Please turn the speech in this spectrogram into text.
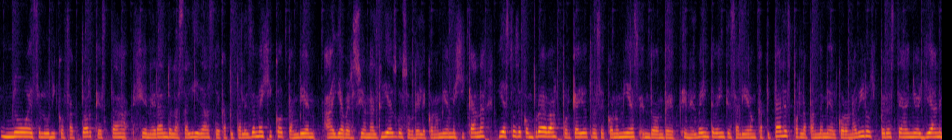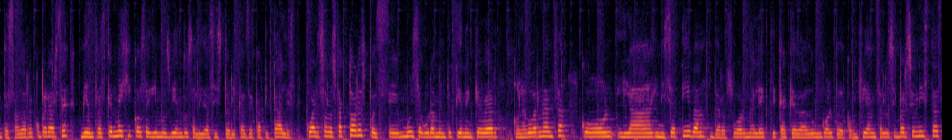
no es el único factor que está generando las salidas de capitales de México, también hay aversión al riesgo sobre la economía mexicana y esto se comprueba porque hay otras economías en donde en el 2020 salieron capitales por la pandemia del coronavirus, pero este año ya han empezado a recuperarse, mientras que en México seguimos viendo salidas históricas de capitales. ¿Cuáles son los factores? Pues eh, muy seguramente tienen que ver con la gobernanza, con la iniciativa de reforma eléctrica que ha dado un golpe de confianza a los inversionistas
